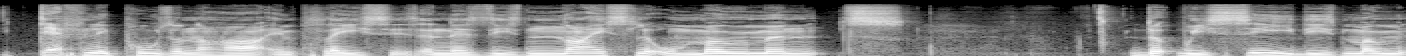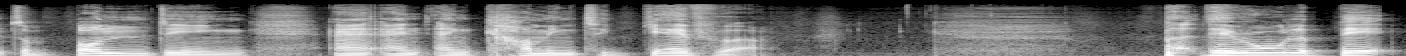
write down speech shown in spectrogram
It definitely pulls on the heart in places, and there's these nice little moments that we see. These moments of bonding and and, and coming together. But they're all a bit.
